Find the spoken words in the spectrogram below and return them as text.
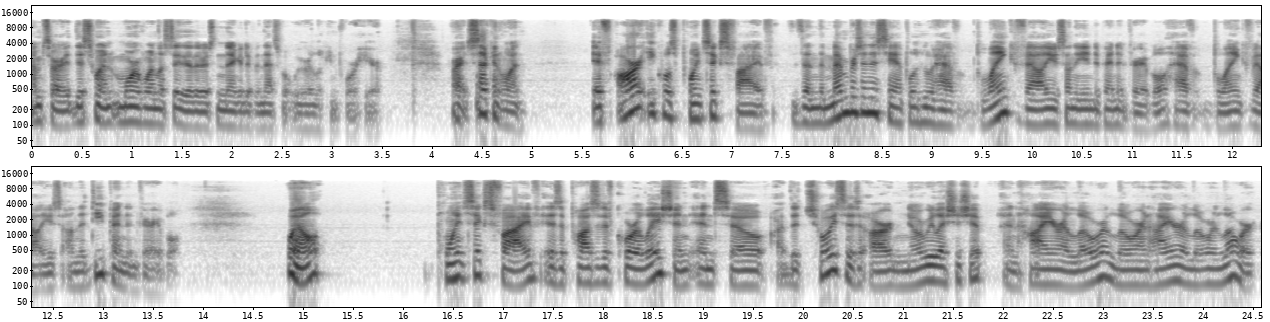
I'm sorry, this one, more of one, less of the other is negative, and that's what we were looking for here. All right, second one. If r equals 0.65, then the members in the sample who have blank values on the independent variable have blank values on the dependent variable. Well, 0.65 is a positive correlation, and so uh, the choices are no relationship and higher and lower, lower and higher, or lower and lower.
